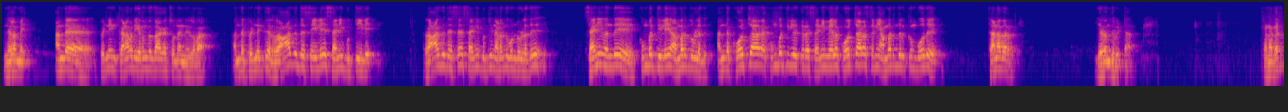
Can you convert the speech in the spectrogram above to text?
நிலைமை. அந்த பெண்ணின் கணவர் இறந்ததாக சொன்னேன் அல்லவா? அந்த பெண்ணுக்கு ராகு திசையிலே சனி புத்தியிலே. ராகு திசை சனி புத்தி நடந்து கொண்டுள்ளது. சனி வந்து கும்பத்திலே அமர்ந்துள்ளது. அந்த கோச்சார கும்பத்தில் இருக்கிற சனி மேல கோச்சார சனி அமர்ந்திருக்கும் போது கணவர் இறந்து விட்டார். கணவர்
